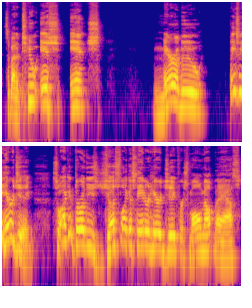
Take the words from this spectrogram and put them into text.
it's about a two-ish inch marabou, basically hair jig. So I can throw these just like a standard hair jig for smallmouth bass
